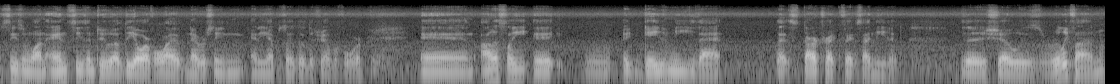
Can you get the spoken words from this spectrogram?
season one and season two of The Orville. I have never seen any episodes of the show before, and honestly, it it gave me that that Star Trek fix I needed. The show was really fun,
